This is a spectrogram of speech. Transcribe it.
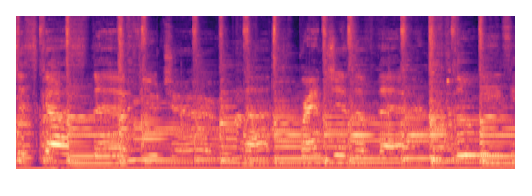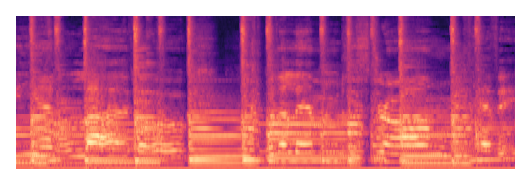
discussed their future in the branches of their Louisiana live oak. Where the limbs are strong and heavy,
